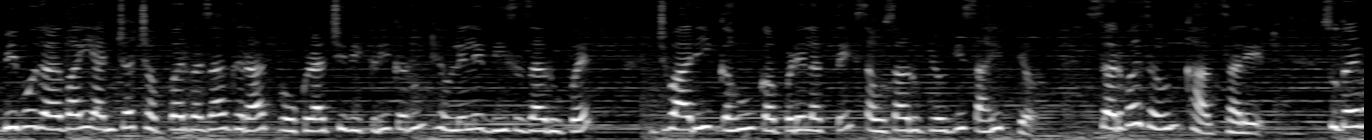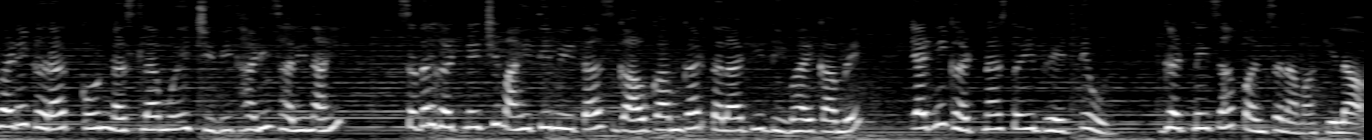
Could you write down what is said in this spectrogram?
भीमू दळवाई यांच्या छप्पर वजा घरात बोकडाची विक्री करून ठेवलेले वीस हजार रुपये ज्वारी गहू कपडे लत्ते संसारोपयोगी साहित्य सर्व जळून खाक झाले. सुदैवाने घरात कोण नसल्यामुळे जीवितहानी झाली नाही. सदर घटनेची माहिती मिळताच गाव कामगार तलाठी डिव्हाय कांबळे यांनी घटनास्थळी भेट देऊन घटनेचा पंचनामा केला.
